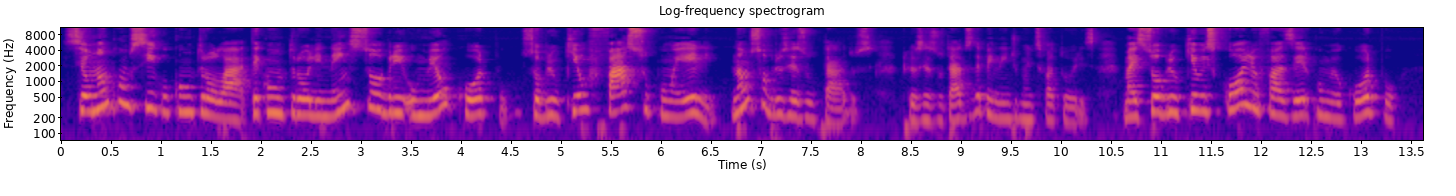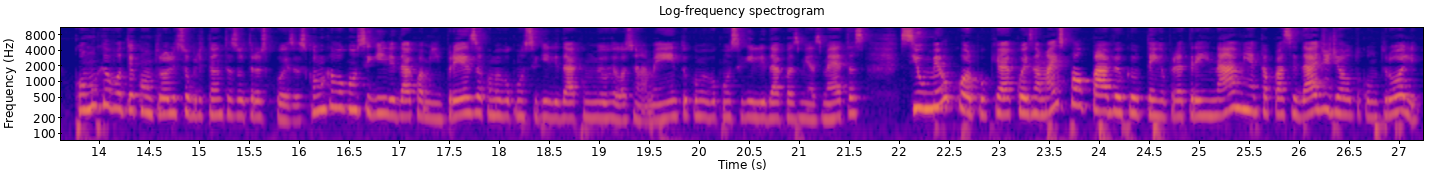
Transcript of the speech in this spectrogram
se eu não consigo controlar, ter controle nem sobre o meu corpo, sobre o que eu faço com ele, não sobre os resultados, porque os resultados dependem de muitos fatores, mas sobre o que eu escolho fazer com o meu corpo, como que eu vou ter controle sobre tantas outras coisas? Como que eu vou conseguir lidar com a minha empresa? Como eu vou conseguir lidar com o meu relacionamento? Como eu vou conseguir lidar com as minhas metas? Se o meu corpo, que é a coisa mais palpável que eu tenho para treinar a minha capacidade de autocontrole,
